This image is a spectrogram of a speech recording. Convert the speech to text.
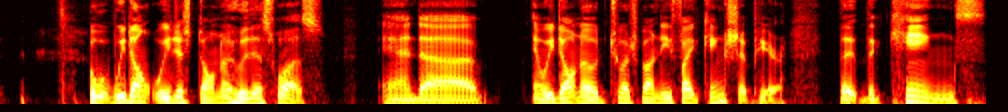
but we don't. We just don't know who this was, and uh, and we don't know too much about Nephite kingship here. The the kings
